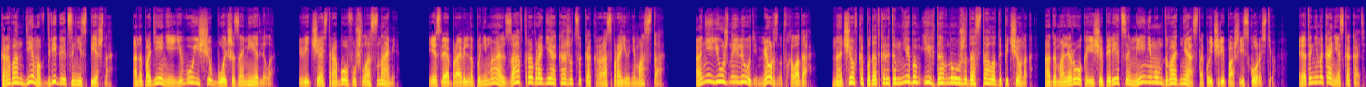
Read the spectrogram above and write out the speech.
Караван демов двигается неспешно, а нападение его еще больше замедлило, ведь часть рабов ушла с нами. Если я правильно понимаю, завтра враги окажутся как раз в районе моста. Они южные люди, мерзнут в холода. Ночевка под открытым небом их давно уже достала до печенок, а до Малерока еще переться минимум два дня с такой черепашьей скоростью. Это не на коне скакать.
